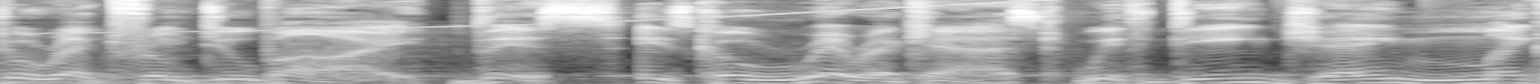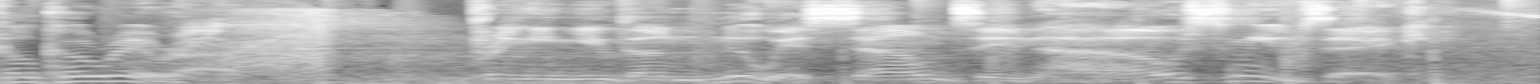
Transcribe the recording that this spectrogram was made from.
Direct from Dubai, this is Karrera Cast with DJ Michael Karrera. Bringing you the newest sounds in house music.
